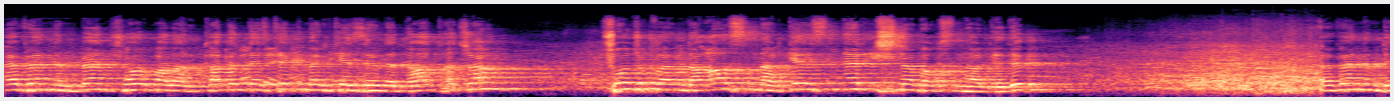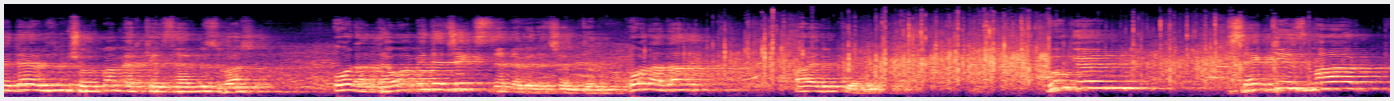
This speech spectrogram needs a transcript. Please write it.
efendim ben çorbalar kadın destek merkezlerinde dağıtacağım. Çocuklarını da alsınlar gelsinler işine baksınlar dedim. Efendim dediler bizim çorba merkezlerimiz var. Orada devam edecek size de vereceğim dedim. Orada ayrık yok. Bugün 8 Mart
